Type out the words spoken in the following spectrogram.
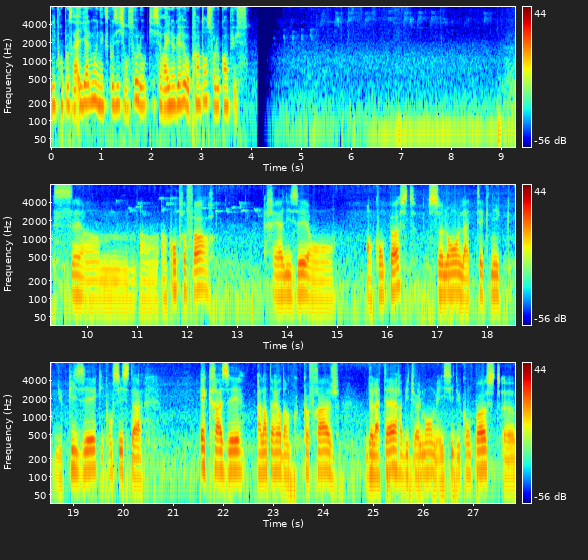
Il proposera également une exposition solo qui sera inaugurée au printemps sur le campus. C'est un, contrefort réalisé en, en compost selon la technique du pisé qui consiste à écraser à l'intérieur d'un coffrage de la terre habituellement, mais ici du compost, euh,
